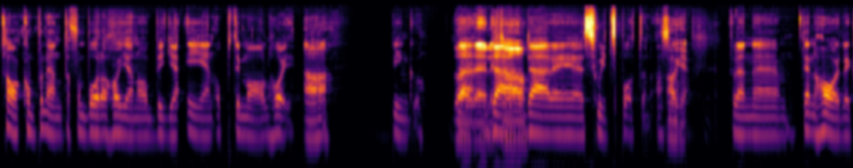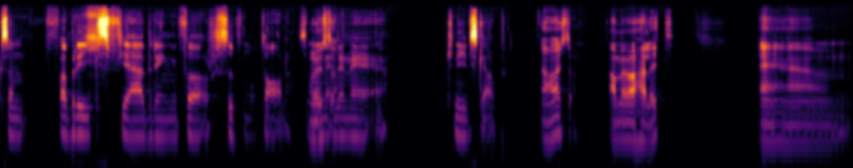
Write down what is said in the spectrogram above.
ta komponenter från båda hojarna och bygga en optimal hoj. Ja, Bingo. Då är där, det liksom- där, där är sweet spoten. Alltså. okej. För den, eh, den har liksom fabriksfjädring för supermotard. Så den, är, det. den är knivskarp. Ja, just det. Ja, men vad härligt. Ehm,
